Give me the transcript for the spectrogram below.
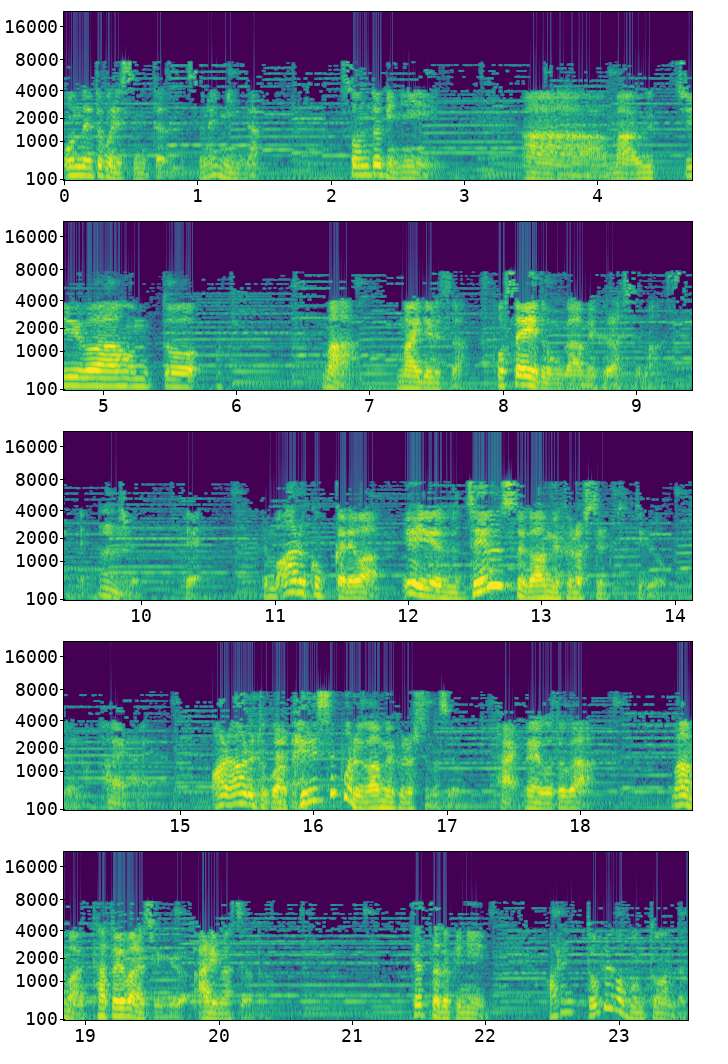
同じところに住んでたんですよね、みんな。その時に、あー、まあうちは本当まあ、前で言うさ、ポセイドンが雨降らせてますってうん言って、でもある国家では、いやいや、ゼウスが雨降らせてるって言ってるよ、みたいな。はいはい。あれ、あるところはペルセポネが雨降らしてますよ。はい。みたいなことが、まあまあ、例え話だけど、ありますよと。ってやった時に、あれ、どれが本当なんだっ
